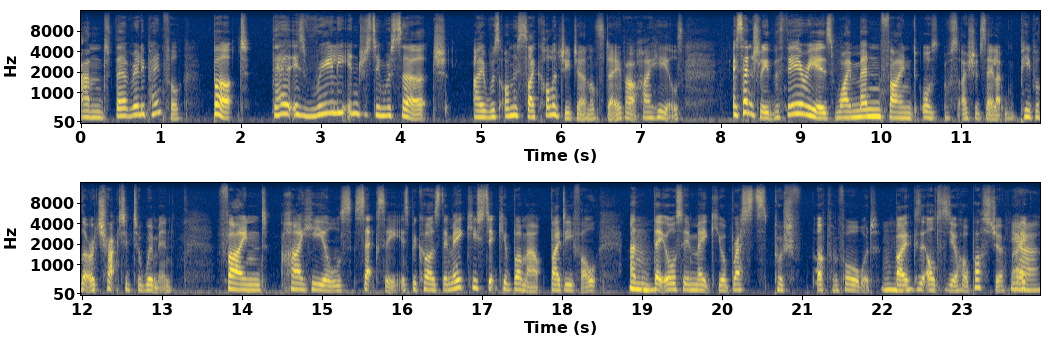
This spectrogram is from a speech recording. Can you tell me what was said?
and they're really painful. But there is really interesting research. I was on a psychology journal today about high heels. Essentially, the theory is why men find, or I should say, like people that are attracted to women find high heels sexy is because they make you stick your bum out by default and mm. they also make your breasts push up and forward mm-hmm. by because it alters your whole posture, right? Yeah,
